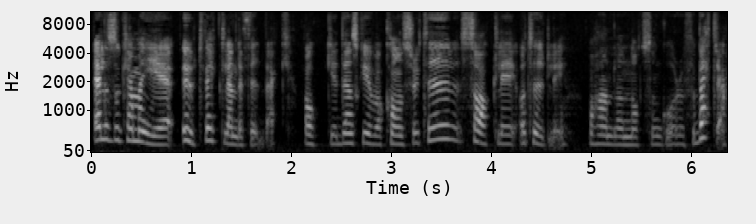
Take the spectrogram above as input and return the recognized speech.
Eller så kan man ge utvecklande feedback. Och den ska ju vara konstruktiv, saklig och tydlig och handla om något som går att förbättra.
